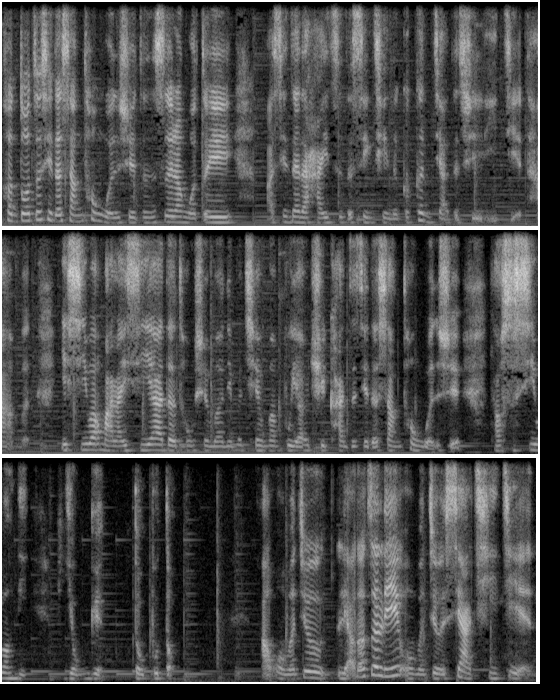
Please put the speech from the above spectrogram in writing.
很多这些的伤痛文学，真是让我对啊现在的孩子的心情能够更加的去理解他们。也希望马来西亚的同学们，你们千万不要去看这些的伤痛文学。老师希望你永远都不懂。好，我们就聊到这里，我们就下期见。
